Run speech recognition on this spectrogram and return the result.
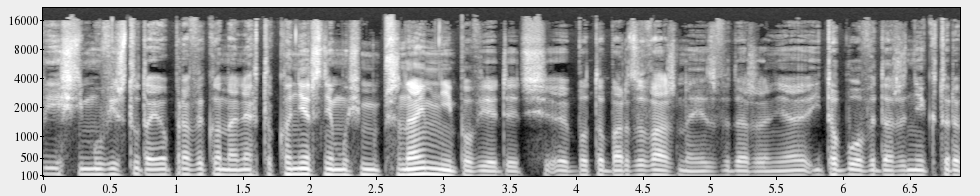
Jeśli mówisz tutaj o prawykonaniach, to koniecznie musimy przynajmniej powiedzieć, e, bo to bardzo ważne jest wydarzenie i to było wydarzenie, które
